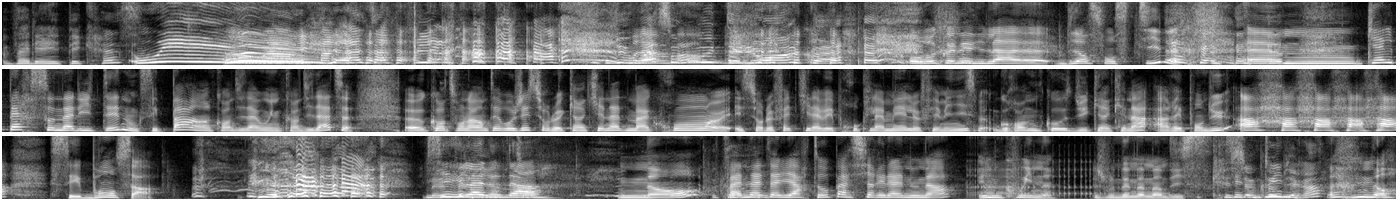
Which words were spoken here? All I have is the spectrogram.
Valérie Pécresse? Oui Oh, wow, par hasard pur. Je vois son mood de loin, quoi. On reconnaît là euh, bien son style. Euh, quelle personnalité, donc c'est pas un candidat ou une candidate, quand on l'a interrogé sur le quinquennat de Macron euh, et sur le fait qu'il avait proclamé le féminisme grande cause du quinquennat, a répondu Ah ah ah ah ah, c'est bon ça. Cyril Hanouna Non, pas Nathalie Arthaud, pas Cyril Hanouna, une queen. Je vous donne un indice. Christiane Queen. Taubira non.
